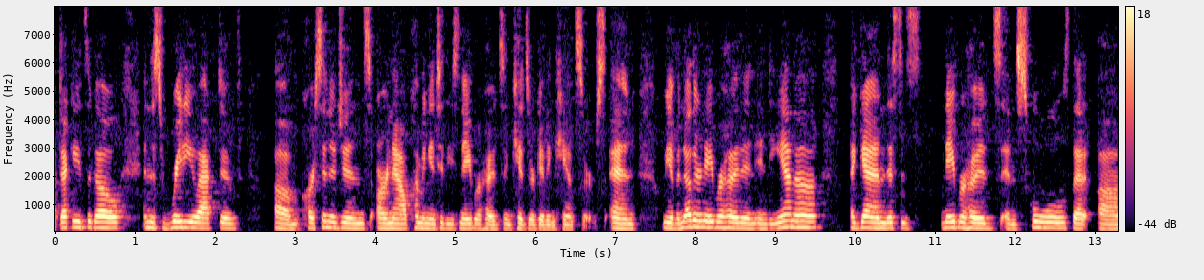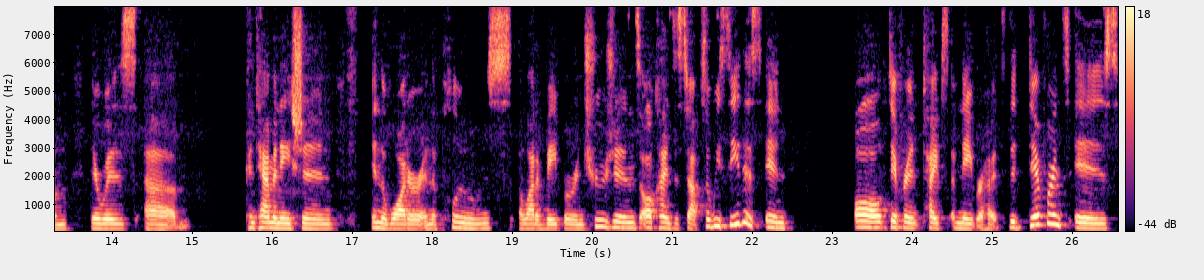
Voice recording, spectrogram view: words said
decades ago, and this radioactive um, carcinogens are now coming into these neighborhoods, and kids are getting cancers. And we have another neighborhood in Indiana. Again, this is neighborhoods and schools that um, there was um, contamination in the water and the plumes, a lot of vapor intrusions, all kinds of stuff. So we see this in all different types of neighborhoods. The difference is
